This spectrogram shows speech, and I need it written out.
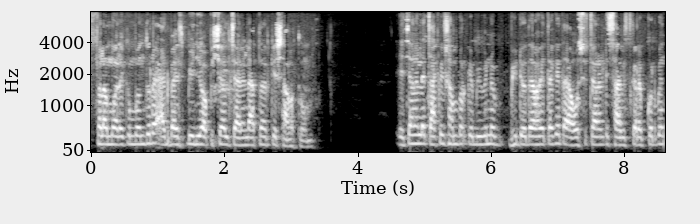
আসসালামু আলাইকুম বন্ধুরা অ্যাডভাইস ভিডিও অফিসিয়াল চ্যানেলে আপনাদেরকে স্বাগতম। এই চ্যানেলে চাকরি সম্পর্কে বিভিন্ন ভিডিও দেওয়া হয়ে থাকে, তাই অবশ্যই চ্যানেলটি সাবস্ক্রাইব করবেন।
